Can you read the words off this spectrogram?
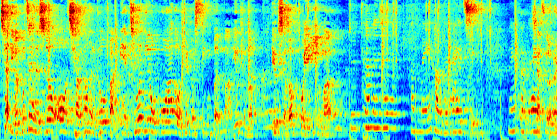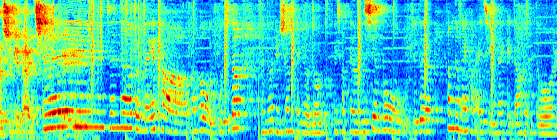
趁你们不在的时候，哦，抢到很多版面。请问你有花了这个新闻吗？有什么有什么回应吗？就是他们是很美好的爱情，美好的爱情，相隔二十年的爱情，对，真的很美好。然后我我知道很多女生朋友都非常非常的羡慕，我觉得他们的美好爱情应该给到很多人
